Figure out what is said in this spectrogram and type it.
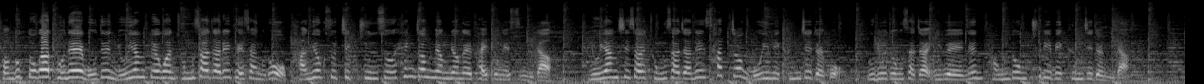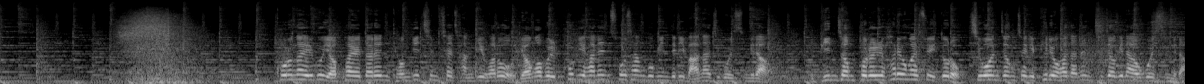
전북도가 도내 모든 요양병원 종사자를 대상으로 방역수칙 준수 행정명령을 발동했습니다. 요양시설 종사자는 사적 모임이 금지되고 의료 종사자 이외에는 병동 출입이 금지됩니다. 코로나19 여파에 따른 경기 침체 장기화로 영업을 포기하는 소상공인들이 많아지고 있습니다. 빈 점포를 활용할 수 있도록 지원 정책이 필요하다는 지적이 나오고 있습니다.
